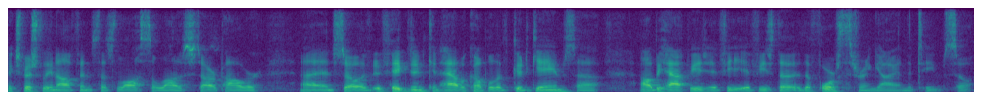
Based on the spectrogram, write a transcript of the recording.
especially an offense that's lost a lot of star power. Uh, and so if, if Higdon can have a couple of good games, uh, I'll be happy if he if he's the, the fourth string guy in the team. So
